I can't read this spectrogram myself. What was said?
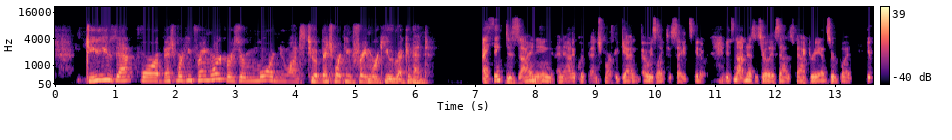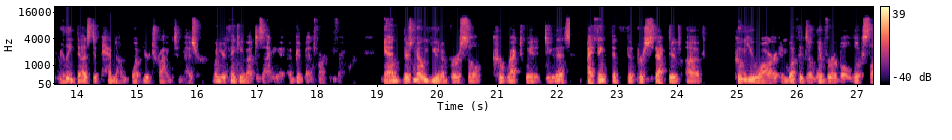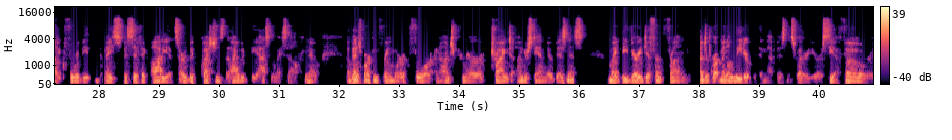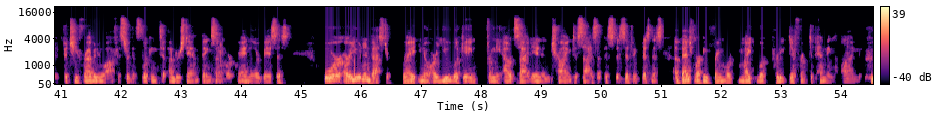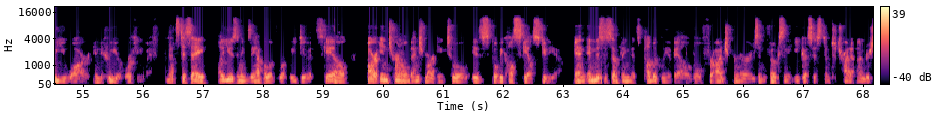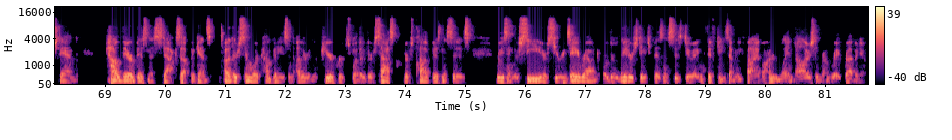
do you use that for a benchmarking framework, or is there more nuance to a benchmarking framework you would recommend? I think designing an adequate benchmark, again, I always like to say it's, you know, it's not necessarily a satisfactory answer, but it really does depend on what you're trying to measure when you're thinking about designing a, a good benchmarking framework. And there's no universal correct way to do this. I think that the perspective of who you are and what the deliverable looks like for the a specific audience are the questions that I would be asking myself. You know, a benchmarking framework for an entrepreneur trying to understand their business might be very different from a departmental leader within that business, whether you're a CFO or a chief revenue officer that's looking to understand things on a more granular basis or are you an investor right? You know are you looking from the outside in and trying to size up a specific business? A benchmarking framework might look pretty different depending on who you are and who you're working with. That's to say i'll use an example of what we do at scale. Our internal benchmarking tool is what we call scale studio. And, and this is something that's publicly available for entrepreneurs and folks in the ecosystem to try to understand how their business stacks up against other similar companies and other in the peer groups, whether they're SaaS or cloud businesses raising their seed or series A round, or their later stage businesses doing 50, 75, 100 million dollars in run rate revenue.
